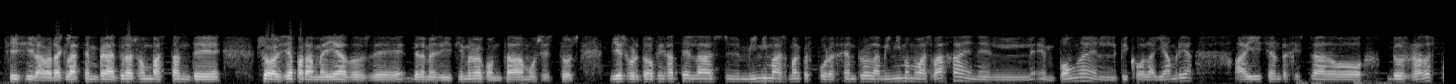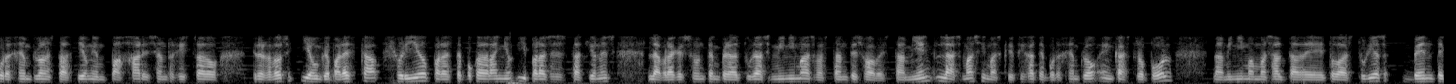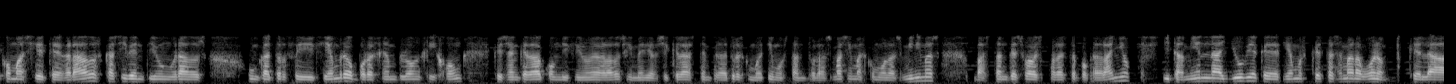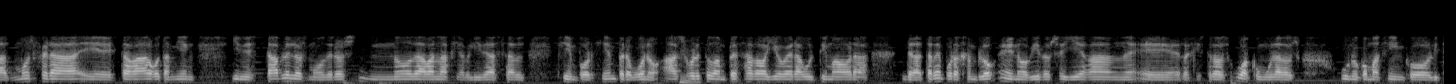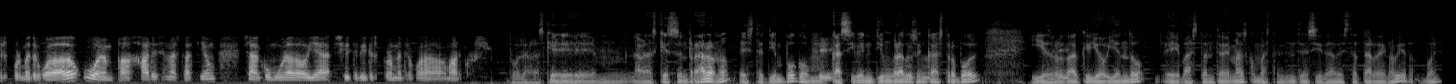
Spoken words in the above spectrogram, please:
Sí, sí, la verdad que las temperaturas son bastante suaves ya para mediados de, del mes de diciembre, lo contábamos estos días, sobre todo fíjate las mínimas, Marcos, por ejemplo, la mínima más baja en el en Ponga, en el pico de la Llambria, ahí se han registrado dos grados, por ejemplo, en la estación en Pajares se han registrado tres grados, y aunque parezca frío para esta época del año y para esas estaciones, la verdad que son temperaturas mínimas bastante suaves. También las máximas, que fíjate, por ejemplo, en Castropol, la mínima más alta de toda Asturias, 20,7 grados, casi 21 grados un 14 de diciembre, o por ejemplo en Gijón, que se han quedado con 19 grados y medio. Así que las temperaturas, como decimos, tanto las máximas como las mínimas, bastante suaves para esta época del año. Y también la lluvia, que decíamos que esta semana, bueno, que la atmósfera eh, estaba algo también inestable, los modelos no daban la fiabilidad al 100%, pero bueno, ha sobre todo empezado a llover a última hora de la tarde. Por ejemplo, en Oviedo se llegan eh, registrados o acumulados 1,5 litros por metro cuadrado, o en Pajares, en la estación, se han acumulado ya 7 litros por metro cuadrado, Marcos. Pues la verdad es que mm, la verdad es que es raro, ¿no? Este tiempo con Sí. casi 21 grados en. Castropol y es Sí. verdad que lloviendo eh, bastante además con bastante intensidad esta tarde en Oviedo. Bueno,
